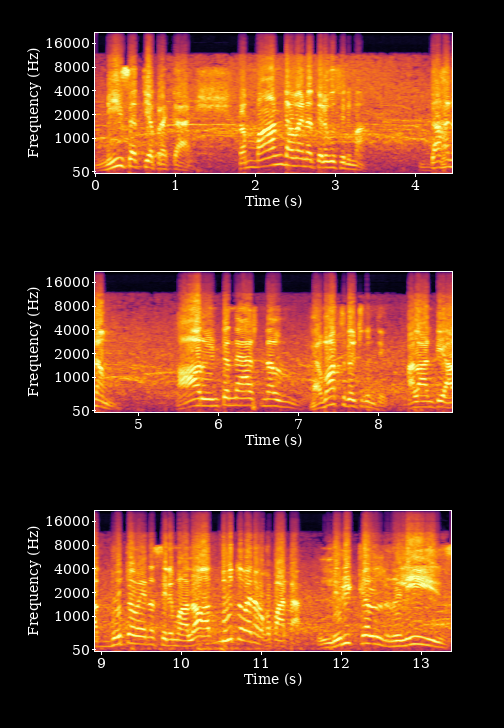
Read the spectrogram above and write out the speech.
మీ సత్యప్రకాష్. బ్రహ్మాండమైన తెలుగు సినిమా. దహనం. ఆరు ఇంటర్నేషనల్ అవార్డ్స్ గెలుచుకుంది. అలాంటి అద్భుతమైన సినిమాలో అద్భుతమైన ఒక పాట. లిరికల్ రిలీజ్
